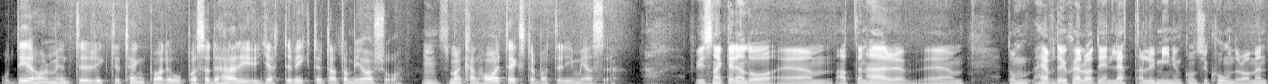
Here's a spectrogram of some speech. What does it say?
Och det har de inte riktigt tänkt på allihopa. Så det här är ju jätteviktigt att de gör så. Mm. Så man kan ha ett extra batteri med sig. Vi snackade ändå ehm, att den här, ehm, de hävdar ju själva att det är en lätt aluminiumkonstruktion då, men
